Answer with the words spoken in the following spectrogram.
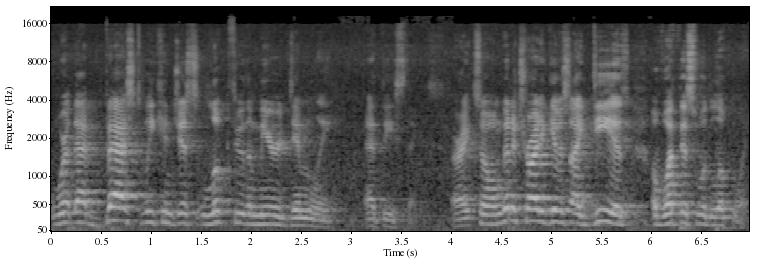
where that best we can just look through the mirror dimly at these things. All right, so I'm going to try to give us ideas of what this would look like.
